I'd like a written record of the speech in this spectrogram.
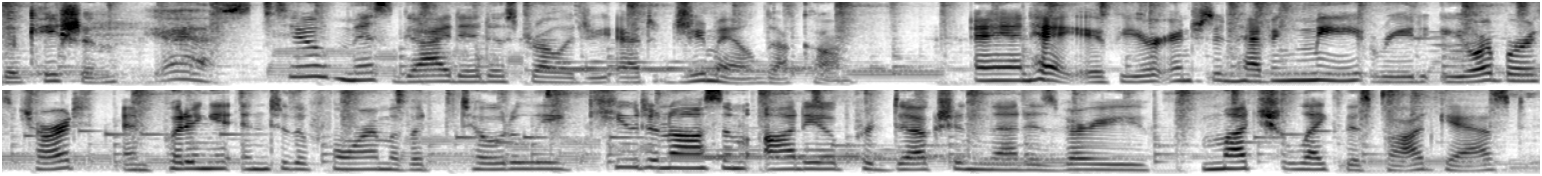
location. Yes, to misguidedastrology at gmail.com. And hey, if you're interested in having me read your birth chart and putting it into the form of a totally cute and awesome audio production that is very much like this podcast,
